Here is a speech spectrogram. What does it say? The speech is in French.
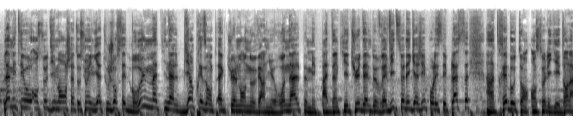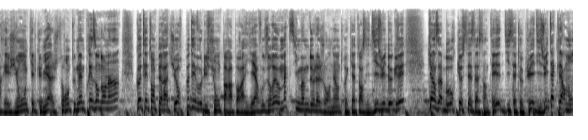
La météo en ce dimanche, attention, il y a toujours cette brume matinale bien présente actuellement en Auvergne-Rhône-Alpes, mais pas d'inquiétude, elle devrait vite se dégager pour laisser place à un très beau temps ensoleillé dans la région. Quelques nuages seront tout de même présents dans l'Ain. Côté température, peu d'évolution par rapport à hier. Vous aurez au maximum de la journée entre 14 et 18 degrés, 15 à Bourg, 16 à saint 17 au Puy et 18 à Clermont.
